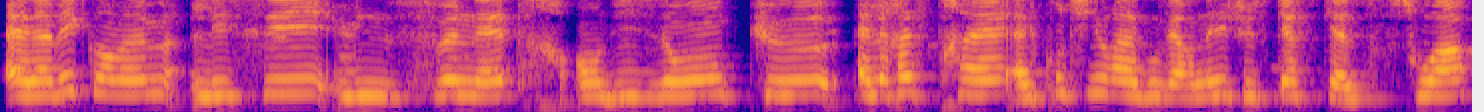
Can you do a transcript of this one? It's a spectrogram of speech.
elle avait quand même laissé une fenêtre en disant que elle resterait, elle continuerait à gouverner jusqu'à ce qu'elle soit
